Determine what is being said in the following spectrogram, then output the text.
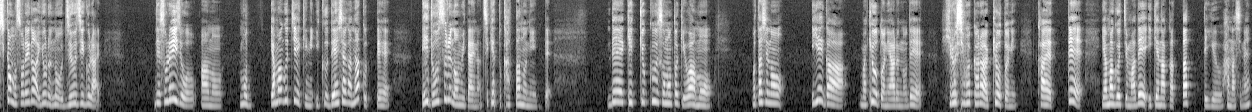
しかもそれが夜の10時ぐらいでそれ以上あのもう山口駅に行く電車がなくってえどうするのみたいなチケット買ったのにってで結局その時はもう私の家が、まあ、京都にあるので広島から京都に帰って山口まで行けなかったっていう話ね。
